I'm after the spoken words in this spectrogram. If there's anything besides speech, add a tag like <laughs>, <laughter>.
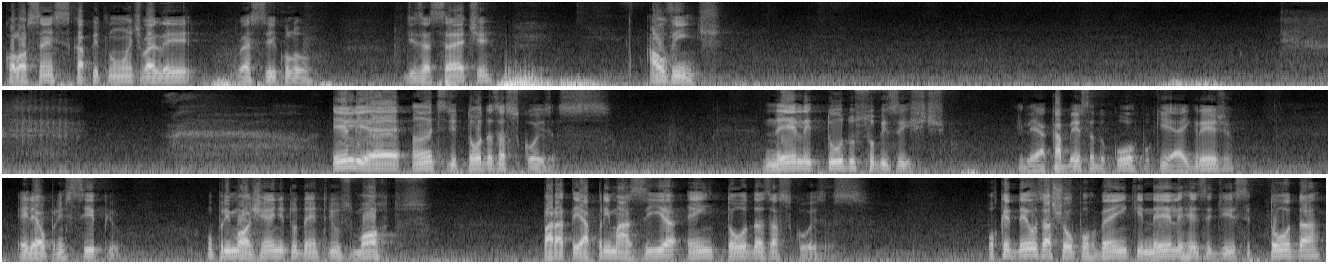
Colossenses capítulo 1, a gente vai ler versículo 17 ao 20. Ele é antes de todas as coisas. Nele tudo subsiste. Ele é a cabeça do corpo, que é a igreja. Ele é o princípio, o primogênito dentre os mortos, para ter a primazia em todas as coisas. Porque Deus achou por bem que nele residisse toda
